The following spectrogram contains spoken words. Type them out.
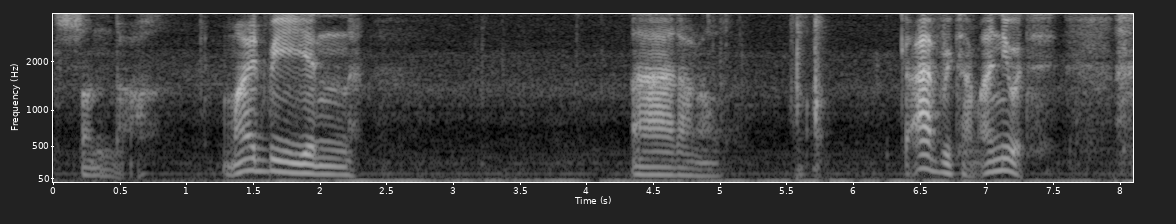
Sunda. Might be in... I don't know. Every time, I knew it.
